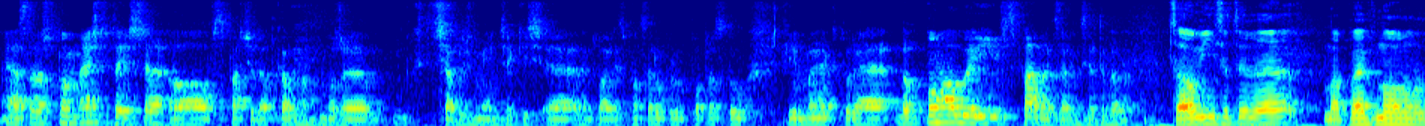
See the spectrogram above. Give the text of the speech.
Jasne, wspominałeś tutaj jeszcze o wsparciu dodatkowym. Może chciałbyś wymienić jakichś e, ewentualnych sponsorów lub po prostu firmy, które no, pomogły i wsparły całą inicjatywę. Całą inicjatywę na pewno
